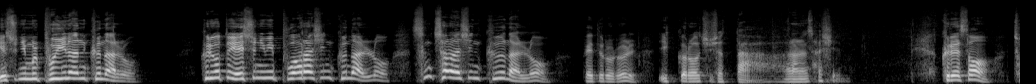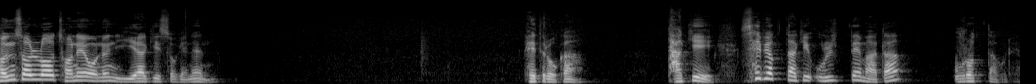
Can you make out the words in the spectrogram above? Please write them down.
예수님을 부인한 그날로 그리고 또 예수님이 부활하신 그날로 승천하신 그날로 베드로를 이끌어 주셨다라는 사실. 그래서 전설로 전해오는 이야기 속에는 베드로가 닭이 새벽 닭이 울 때마다 울었다고 그래요.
